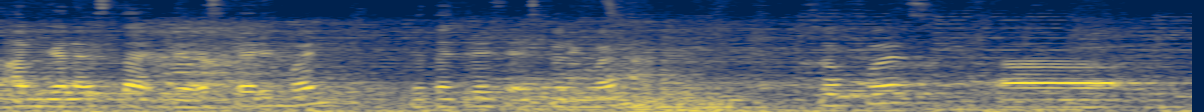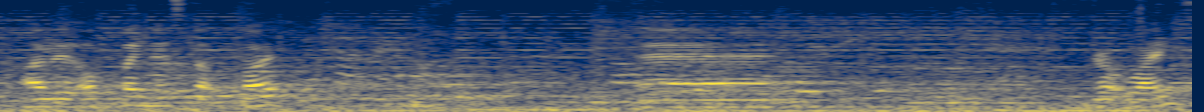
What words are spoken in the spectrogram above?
I'm gonna start the experiment, the titration experiment. So first, uh, I will open the stop cord and drop wise.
